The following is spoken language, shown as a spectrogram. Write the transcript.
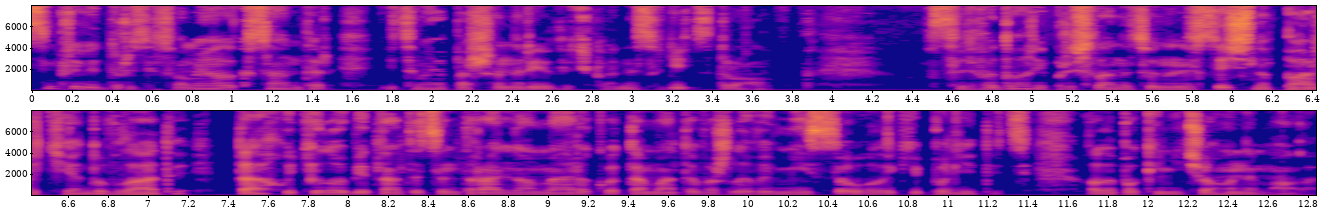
Всім привіт, друзі! З вами Олександр, і це моя перша нарізочка, не судіть строго. В Сальвадорі прийшла націоналістична партія до влади та хотіла об'єднати Центральну Америку та мати важливе місце у великій політиці, але поки нічого не мала.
